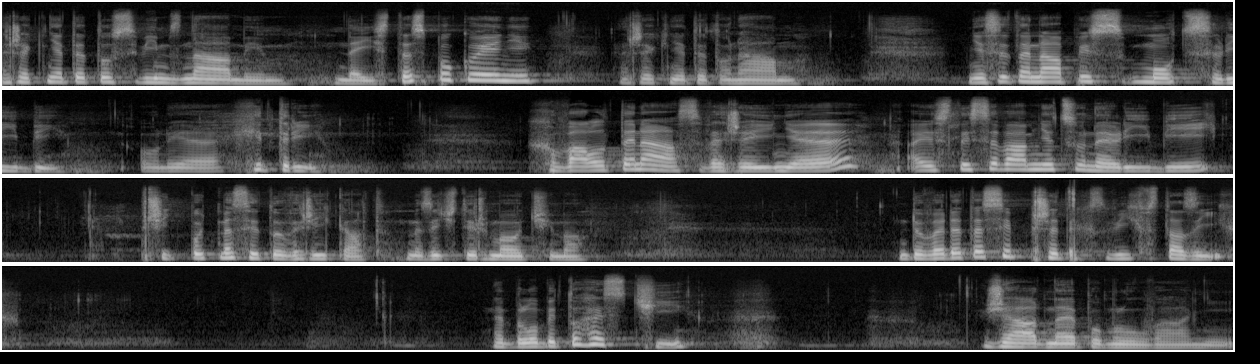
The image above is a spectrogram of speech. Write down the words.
Řekněte to svým známým. Nejste spokojeni? Řekněte to nám. Mně se ten nápis moc líbí. On je chytrý, Chvalte nás veřejně a jestli se vám něco nelíbí, pojďme si to vyříkat mezi čtyřma očima. Dovedete si před svých vztazích? Nebylo by to hezčí? Žádné pomlouvání,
